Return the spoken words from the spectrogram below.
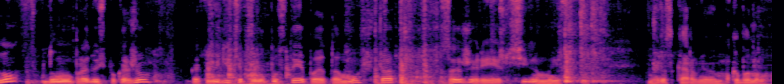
Ну, думаю, пройдусь, покажу. Как вы видите, полупустые, потому что зажиреют. Сильно мы их не раскармливаем кабану.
